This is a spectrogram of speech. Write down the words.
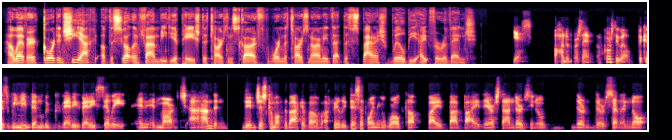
However, Gordon Shiak of the Scotland fan media page The Tartan Scarf warned the Tartan Army that the Spanish will be out for revenge. Yes, 100%. Of course they will, because we made them look very, very silly in, in March at Hampden. They've just come off the back of a, a fairly disappointing World Cup by, by by their standards. You know, they're they're certainly not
